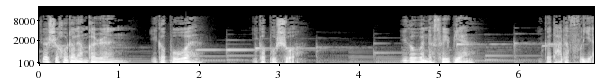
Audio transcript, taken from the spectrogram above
这时候的两个人，一个不问，一个不说，一个问的随便。一个答的敷衍，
